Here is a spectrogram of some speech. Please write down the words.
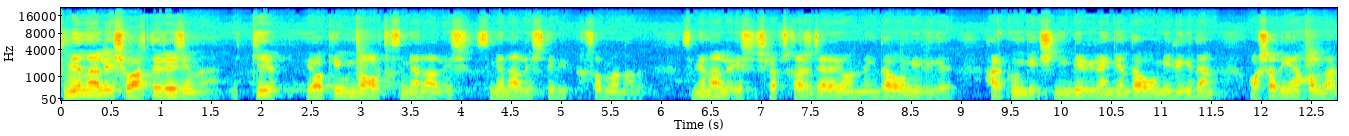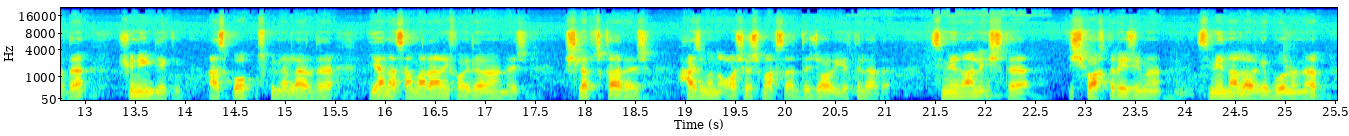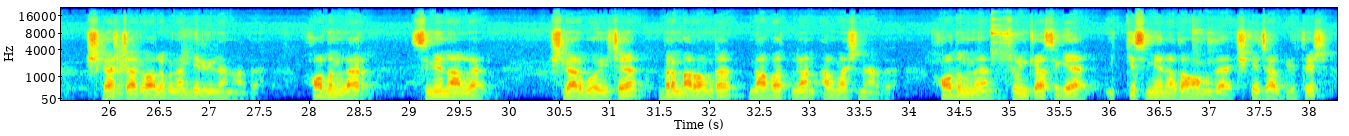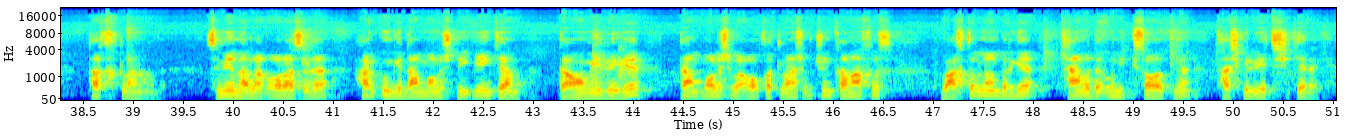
smenali ish vaqti rejimi. Ikki yoki undan ortiq smenali ish smenali ish deb hisoblanadi. Smenali ish ishlab chiqarish jarayonining davomiyligi har kungi ishning belgilangan davomiyligidan oshadigan hollarda shuningdek asbob uskunalarda yana samarali foydalanish ishlab chiqarish hajmini oshirish maqsadida joriy etiladi. Smenali ishda ish vaqti rejimi smenalarga bo'linib ishlash jadvali bilan belgilanadi. Xodimlar smenali ishlar bo'yicha bir maromda navbat bilan almashinadi xodimni surunkasiga ikki smena davomida ishga jalb etish taqiqlanadi. Smenalar orasida har kungi dam olishning eng kam davomiyligi dam olish va ovqatlanish uchun tanaffus vaqti bilan birga kamida 12 soatni tashkil etishi kerak.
